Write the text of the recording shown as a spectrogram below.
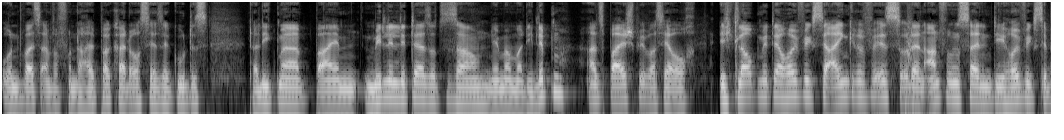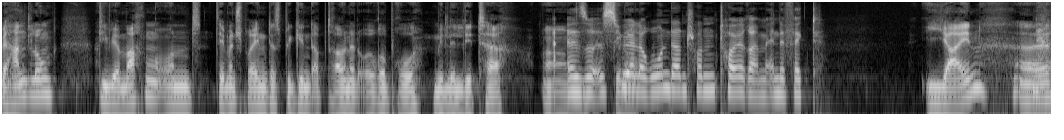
und weil es einfach von der Haltbarkeit auch sehr, sehr gut ist. Da liegt man beim Milliliter sozusagen, nehmen wir mal die Lippen als Beispiel, was ja auch ich glaube, mit der häufigste Eingriff ist oder in Anführungszeichen die häufigste Behandlung, die wir machen und dementsprechend das beginnt ab 300 Euro pro Milliliter. Ähm, also ist genau. Hyaluron dann schon teurer im Endeffekt? Jein. Äh,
